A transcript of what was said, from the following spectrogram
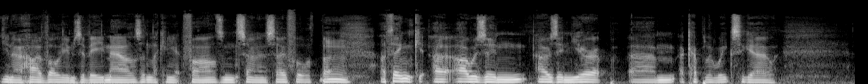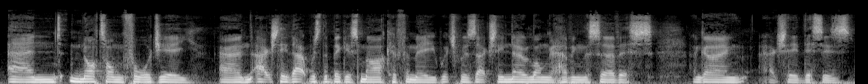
you know high volumes of emails and looking at files and so on and so forth. But Mm. I think uh, I was in I was in Europe um, a couple of weeks ago and not on 4G. And actually, that was the biggest marker for me, which was actually no longer having the service and going, actually, this is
